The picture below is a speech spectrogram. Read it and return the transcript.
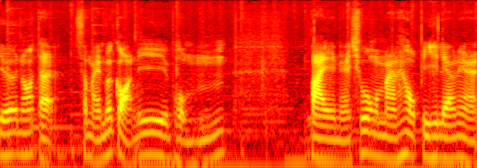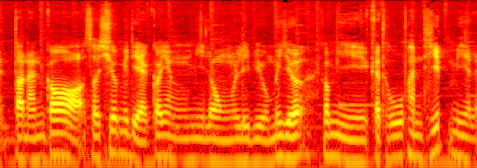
เยอะเนาะแต่สมัยเมื่อก่อนที่ผมไปเนี่ยช่วงประมาณ 5 ปีที่แล้วเนี่ย ตอนนั้นก็โซเชียลมีเดียก็ยังมีลงรีวิวไม่เยอะ ก็มีกระทู้พันทิป มีอะไร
